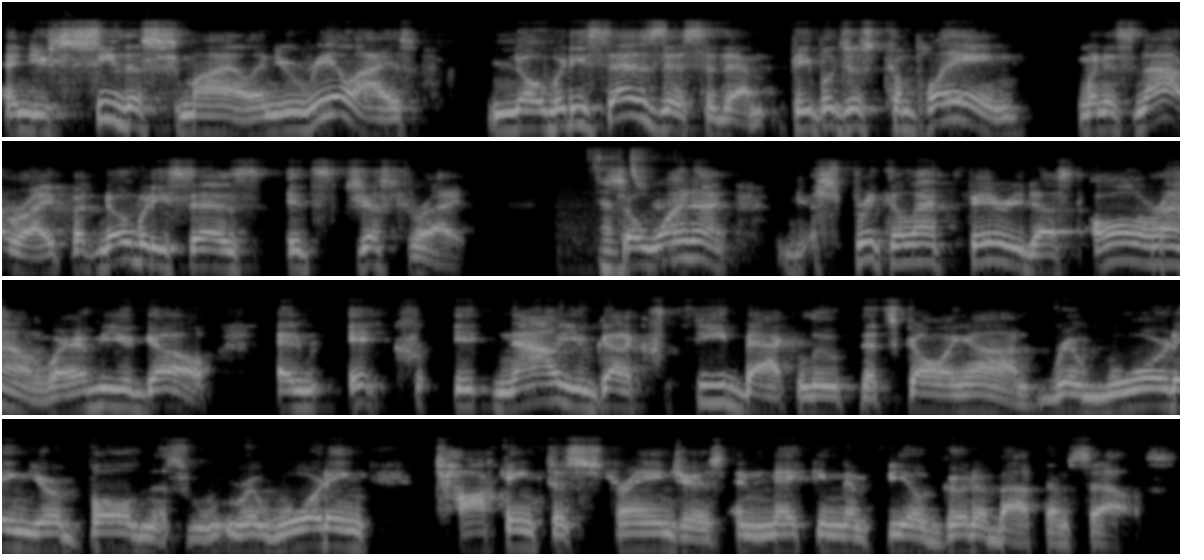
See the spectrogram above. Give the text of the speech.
And you see the smile, and you realize nobody says this to them. People just complain when it's not right, but nobody says it's just right. That's so right. why not sprinkle that fairy dust all around wherever you go? And it, it now you've got a feedback loop that's going on, rewarding your boldness, rewarding talking to strangers and making them feel good about themselves.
